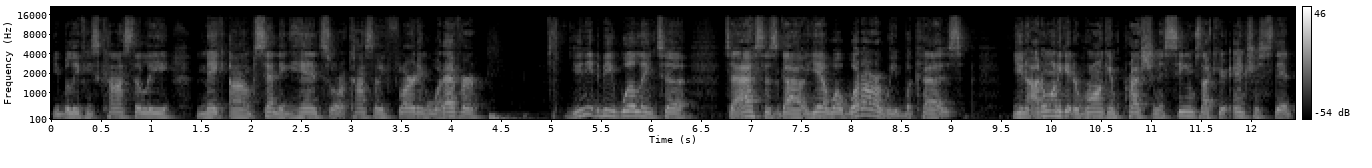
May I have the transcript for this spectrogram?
you believe he's constantly make um, sending hints or constantly flirting whatever, you need to be willing to to ask this guy, yeah, well, what are we? Because you know, I don't want to get the wrong impression. It seems like you're interested,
